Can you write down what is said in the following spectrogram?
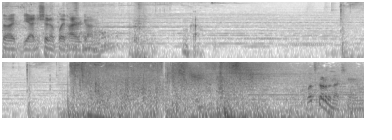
So, I, yeah, I just shouldn't have played Hired Gun. Okay. Let's go to the next game.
